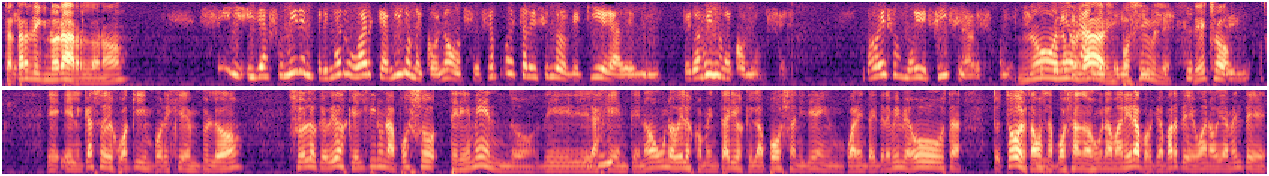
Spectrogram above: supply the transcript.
tratar de ignorarlo, ¿no? Sí, y de asumir en primer lugar que a mí no me conoce. O sea, puede estar diciendo lo que quiera de mí, pero a mí no me conoce. ¿No? Eso es muy difícil a veces. no, ni hablar, imposible. De hecho, Eh, en el caso de Joaquín, por ejemplo, yo lo que veo es que él tiene un apoyo tremendo de, la gente, ¿no? Uno ve los comentarios que lo apoyan y tienen 43 mil me gusta, todos lo estamos apoyando de alguna manera porque aparte, bueno, obviamente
